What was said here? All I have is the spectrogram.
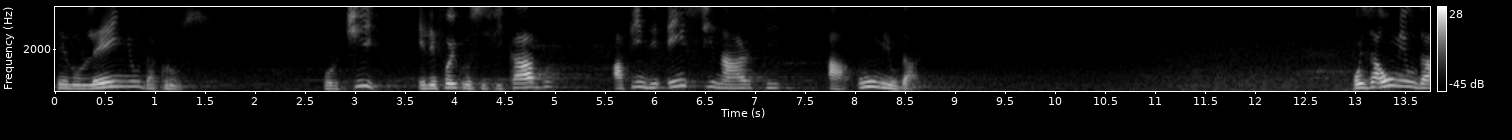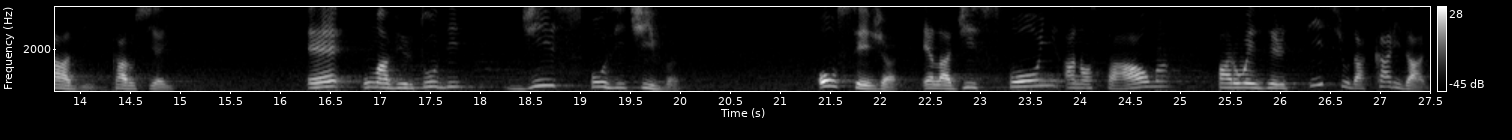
pelo lenho da cruz. Por ti, ele foi crucificado a fim de ensinar-te a humildade. Pois a humildade, caros fiéis, é uma virtude dispositiva. Ou seja, ela dispõe a nossa alma para o exercício da caridade.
